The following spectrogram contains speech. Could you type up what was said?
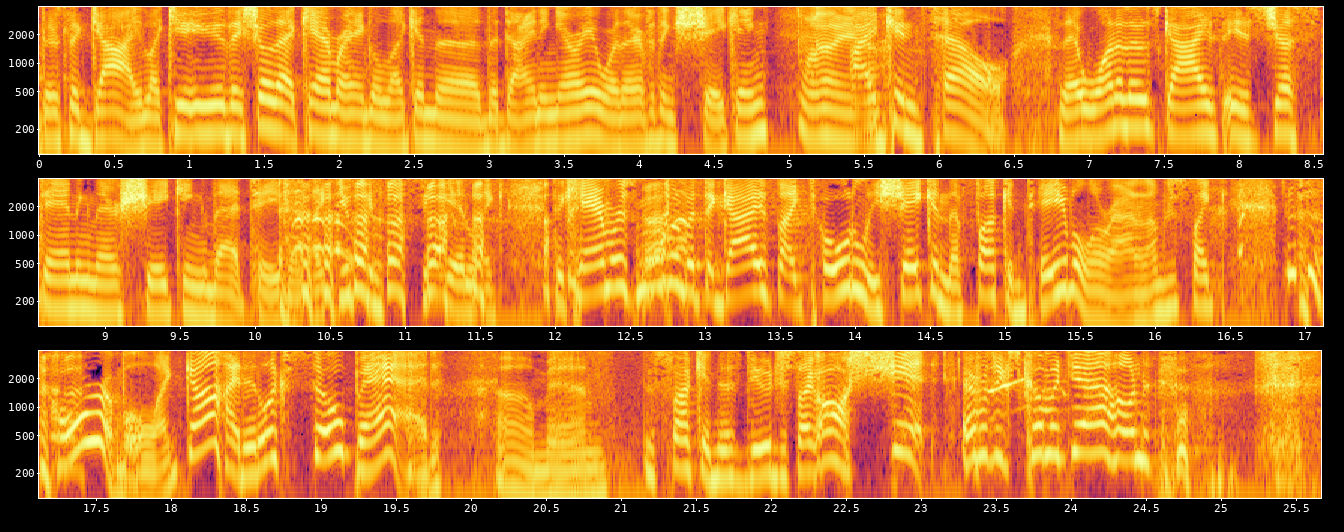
there's a guy like you, you- they show that camera angle like in the the dining area where everything's shaking. Oh, yeah. I can tell that one of those guys is just standing there shaking that table. Like you can see it. Like the camera's moving, but the guy's like totally shaking the fucking table around, and I'm just like, this is horrible. Like God, it looks so bad. Oh, man. This fucking this dude just like, oh shit, everything's coming down.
